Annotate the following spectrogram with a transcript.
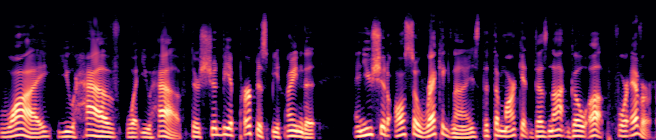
why you have what you have. There should be a purpose behind it and you should also recognize that the market does not go up forever.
